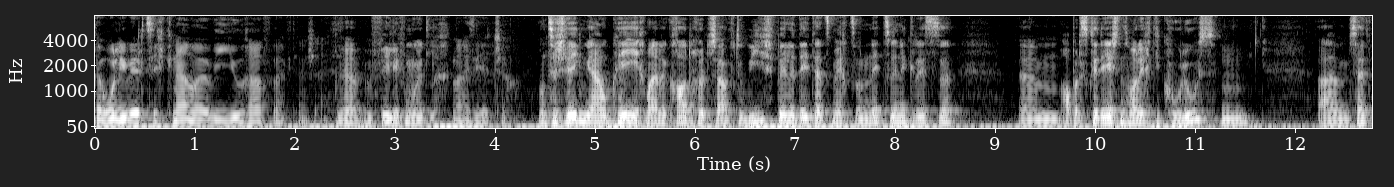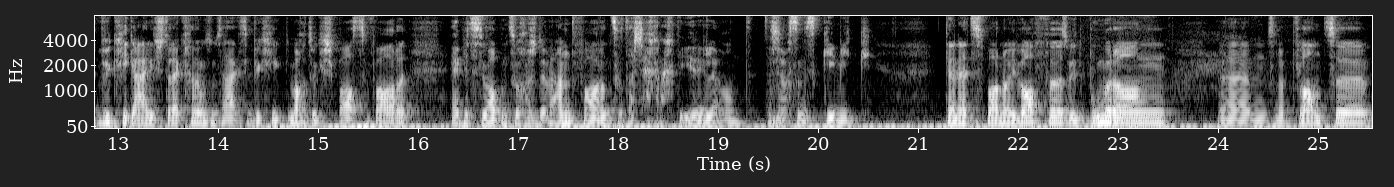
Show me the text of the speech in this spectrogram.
Der Oli wird sich genau ein Wii U kaufen wegen dem Scheiß. Ja, viele vermutlich. Weiß ich jetzt schon. Und es ist irgendwie auch okay. Ich meine, klar, du könntest auch auf der Wii spielen, dort hat es mich zwar nicht so reingerissen. Ähm, aber es sieht erstens mal richtig cool aus. Mhm. Ähm, es hat wirklich geile Strecken, muss man sagen. Es sind wirklich, machen wirklich Spaß zum Fahren. Eben jetzt du ab und zu kannst du den Wand fahren und so, das ist echt recht irrelevant. Das ist einfach so ein Gimmick. Dann hat es ein paar neue Waffen, so wie der Boomerang, ähm, so eine Pflanze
